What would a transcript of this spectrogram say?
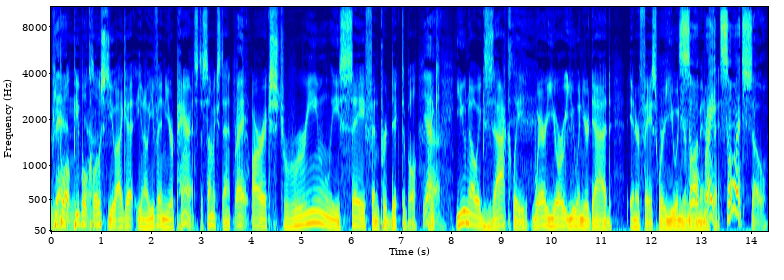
people Then, people yeah. close to you. I get you know even your parents to some extent Right. are extremely safe and predictable. Yeah. like you know exactly where your you and your dad interface, where you and your so, mom interface. Right. So much so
